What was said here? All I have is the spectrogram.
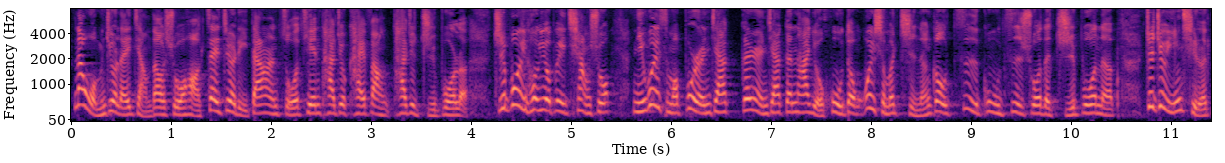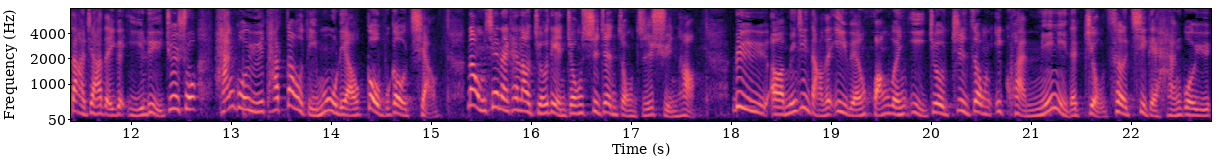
那我们就来讲到说哈，在这里当然昨天他就开放，他就直播了，直播以后又被呛说，你为什么不人家跟人家跟他有互动，为什么只能够自顾自说的直播呢？这就引起了大家的一个疑虑，就是说韩国瑜他到底幕僚够不够强？那我们现在看到九点钟市政总质询哈，绿呃民进党的议议员黄文义就致赠一款迷你的酒测器给韩国瑜，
